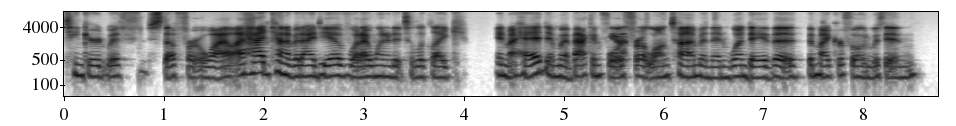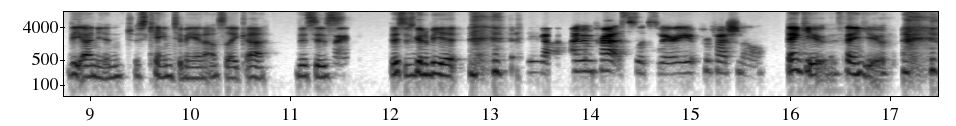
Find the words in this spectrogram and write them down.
tinkered with stuff for a while i had kind of an idea of what i wanted it to look like in my head and went back and forth yeah. for a long time and then one day the the microphone within the onion just came to me and i was like ah this is this is going to be it. Yeah i'm impressed. Looks very professional. Thank you thank you.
